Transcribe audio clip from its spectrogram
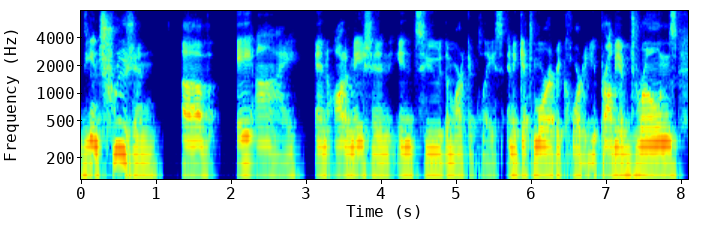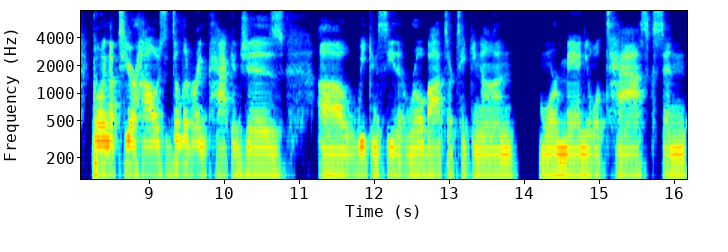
the intrusion of AI and automation into the marketplace and it gets more every quarter you probably have drones going up to your house delivering packages uh, we can see that robots are taking on more manual tasks and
